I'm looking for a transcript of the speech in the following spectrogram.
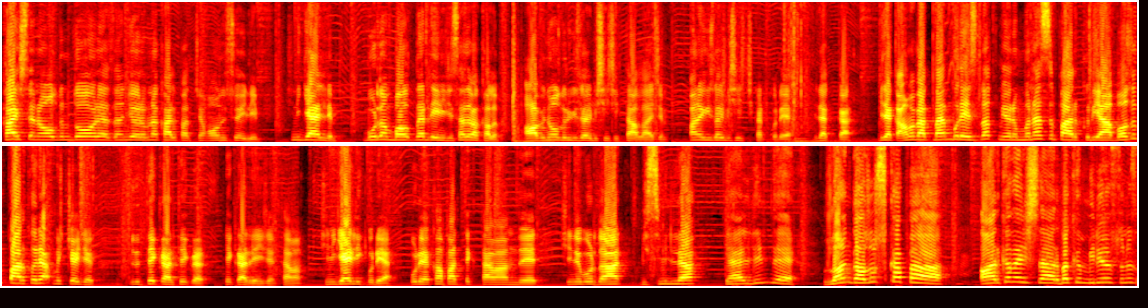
Kaç tane olduğunu doğru yazan yorumuna kalp atacağım. Onu söyleyeyim. Şimdi geldim. Buradan balıkları deneyeceğiz. Hadi bakalım. Abi ne olur güzel bir şey çıktı Allah'cığım. Bana güzel bir şey çıkart buraya. Bir dakika. Bir dakika ama bak ben buraya zıplatmıyorum. Bu nasıl parkur ya? Bozuk parkur yapmış çocuk. Şimdi tekrar tekrar tekrar deneyeceğim tamam. Şimdi geldik buraya. Buraya kapattık tamamdır. Şimdi buradan bismillah geldim de lan gazoz kapağı. Arkadaşlar bakın biliyorsunuz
